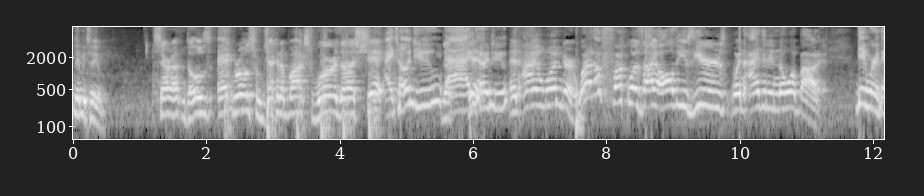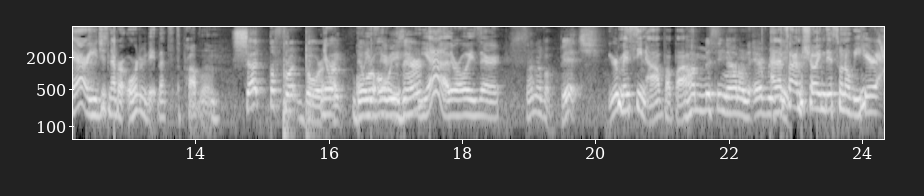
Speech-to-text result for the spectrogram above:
let me tell you, Sarah, those egg rolls from Jack in the Box were the shit. I told you. The I shit. told you. And I wonder, where the fuck was I all these years when I didn't know about it? They were there. You just never ordered it. That's the problem. Shut the front door. They were, I- they were always there. Yeah, they were always there. Son of a bitch. You're missing out, Papa. I'm missing out on everything. and that's why I'm showing this one over here.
